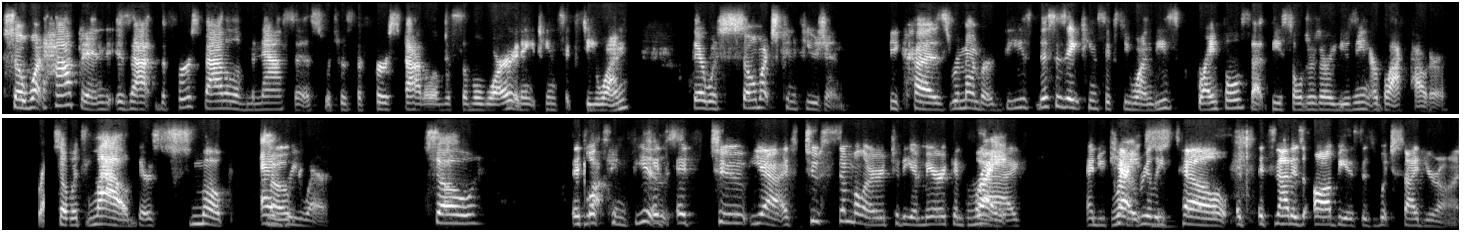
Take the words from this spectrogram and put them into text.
So what happened is that the first battle of Manassas, which was the first battle of the Civil War in 1861, there was so much confusion because remember these this is 1861 these rifles that these soldiers are using are black powder right? so it's loud there's smoke, smoke. everywhere so it looks confused it's, it's, too yeah it's too similar to the american flag right. and you can't right. really tell it's, it's not as obvious as which side you're on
